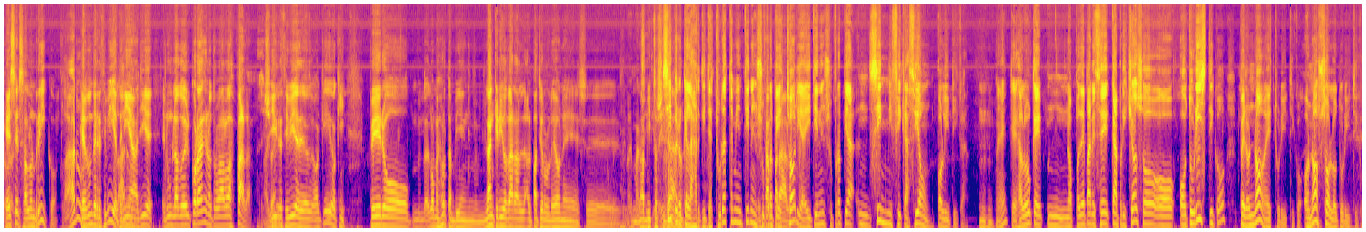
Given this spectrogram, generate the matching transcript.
que es el salón rico, Claro. que es donde recibía, Claro. tenía allí eh, en un lado el Corán, en otro lado la espada, allí es. recibía eh, o aquí o aquí. Pero mm, a lo mejor también le han querido dar al, al patio de los leones eh, más vistosidad. Sí, pero ¿no? que las arquitecturas también tienen su propia algo. historia y tienen su propia mm, significación política. ¿eh? que es algo que mm, nos puede parecer caprichoso o, o turístico, pero no es turístico, o no solo turístico.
